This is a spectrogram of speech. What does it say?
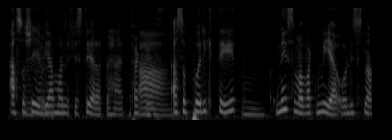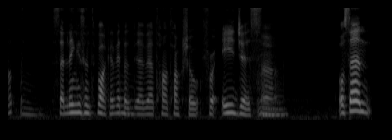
Alltså tjejer, vi har manifesterat det här. Faktiskt. Ah. Alltså på riktigt, Mm. ni som har varit med och lyssnat Mm. sedan länge sedan tillbaka, jag vet att Mm. vi har velat ha en talkshow for ages. Mm. Och sen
